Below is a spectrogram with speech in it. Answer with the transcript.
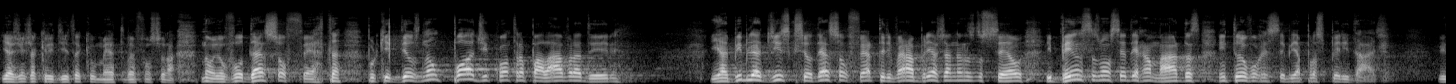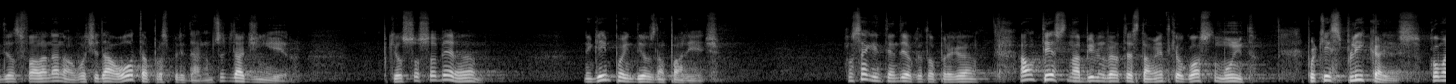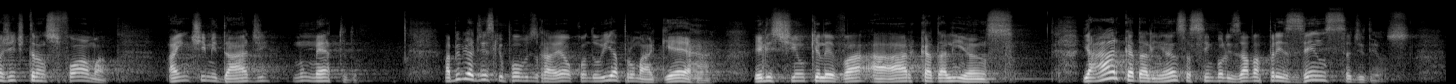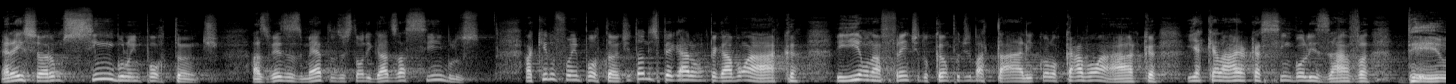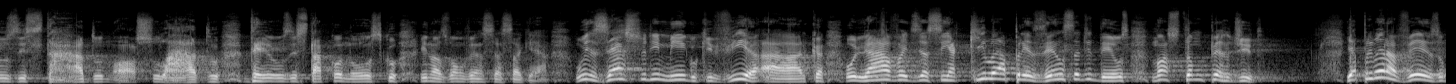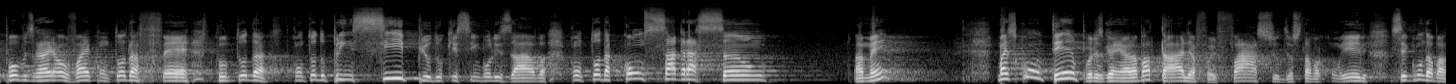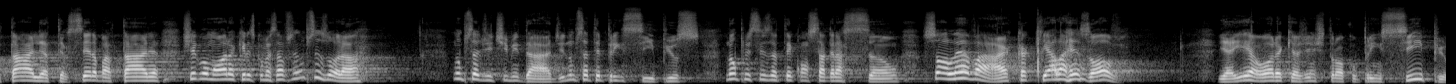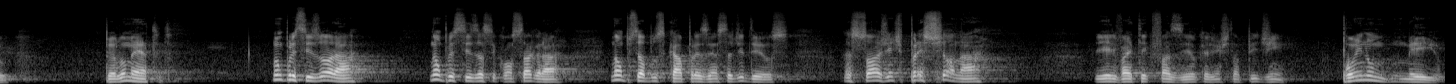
E a gente acredita que o método vai funcionar. Não, eu vou dar essa oferta, porque Deus não pode ir contra a palavra dele. E a Bíblia diz que se eu der essa oferta, Ele vai abrir as janelas do céu e bênçãos vão ser derramadas, então eu vou receber a prosperidade. E Deus fala: Não, não, eu vou te dar outra prosperidade, não preciso te dar dinheiro, porque eu sou soberano. Ninguém põe Deus na parede. Consegue entender o que eu estou pregando? Há um texto na Bíblia, no Velho Testamento, que eu gosto muito, porque explica isso, como a gente transforma a intimidade num método. A Bíblia diz que o povo de Israel, quando ia para uma guerra, eles tinham que levar a arca da aliança. E a arca da aliança simbolizava a presença de Deus. Era isso, era um símbolo importante. Às vezes, métodos estão ligados a símbolos. Aquilo foi importante. Então eles pegaram, pegavam a arca e iam na frente do campo de batalha e colocavam a arca, e aquela arca simbolizava Deus está do nosso lado, Deus está conosco e nós vamos vencer essa guerra. O exército inimigo que via a arca olhava e dizia assim: aquilo é a presença de Deus, nós estamos perdidos. E a primeira vez o povo de Israel vai com toda a fé, com, toda, com todo o princípio do que simbolizava, com toda a consagração. Amém? Mas com o tempo eles ganharam a batalha, foi fácil, Deus estava com ele. Segunda batalha, terceira batalha. Chegou uma hora que eles começaram a dizer: não precisa orar. Não precisa de intimidade, não precisa ter princípios, não precisa ter consagração, só leva a arca que ela resolve. E aí é a hora que a gente troca o princípio pelo método. Não precisa orar, não precisa se consagrar, não precisa buscar a presença de Deus, é só a gente pressionar, e Ele vai ter que fazer o que a gente está pedindo. Põe no meio,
